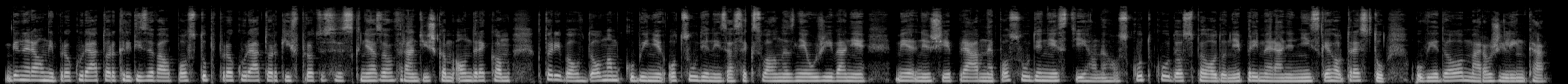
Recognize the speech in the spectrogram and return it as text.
Generálny prokurátor kritizoval postup prokurátorky v procese s kňazom Františkom Ondrekom, ktorý bol v Dolnom Kubine odsúdený za sexuálne zneužívanie. Miernejšie právne posúdenie stíhaného skutku dospelo do neprimerane nízkeho trestu, uviedol Maro Žilinka.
